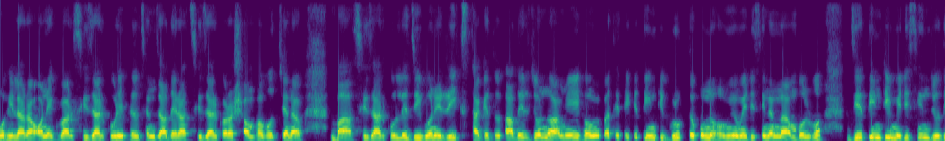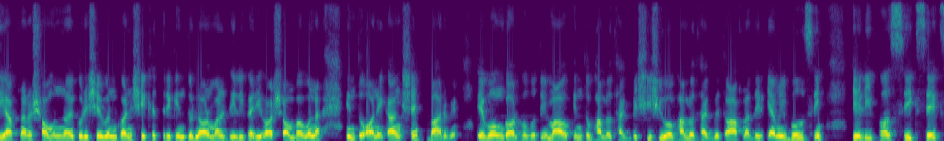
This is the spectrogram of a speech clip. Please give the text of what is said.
মহিলারা অনেকবার সিজার করে ফেলছেন, যাদের আর সিজার করা সম্ভব হচ্ছে না বা সিজার করলে জীবনে রিস্ক থাকে। তো তাদের জন্য আমি এই হোমিওপ্যাথি থেকে তিনটি গুরুত্বপূর্ণ হোমিও মেডিসিনের নাম বলব যে তিনটি মেডিসিন যদি আপনারা সমন্বয় করে সেবন করেন সেক্ষেত্রে কিন্তু নরমাল ডেলিভারি হওয়ার সম্ভাবনা কিন্তু অনেকাংশে বাড়বে এবং গর্ভবতী মাও কিন্তু ভালো থাকবে, শিশুও ভালো থাকবে। তো আপনাদেরকে আমি বলছি টেলিফস সিক্স এক্স,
